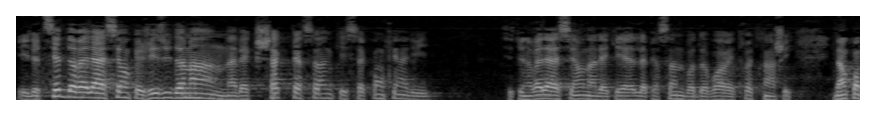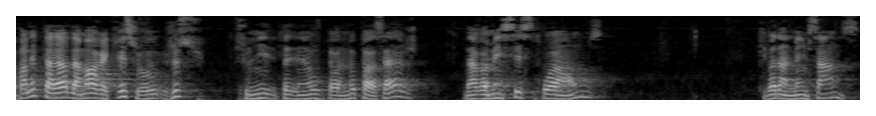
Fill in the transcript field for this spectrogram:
Et le type de relation que Jésus demande avec chaque personne qui se confie en lui, c'est une relation dans laquelle la personne va devoir être tranchée. Donc, on parlait tout à l'heure de la mort à Christ. Je vais juste souligner un autre, un autre passage. Dans Romains 6, 3, 11. qui va dans le même sens?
